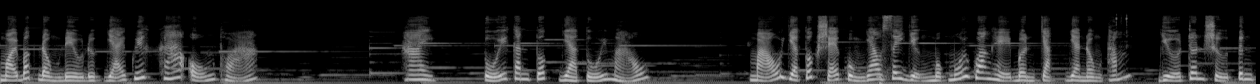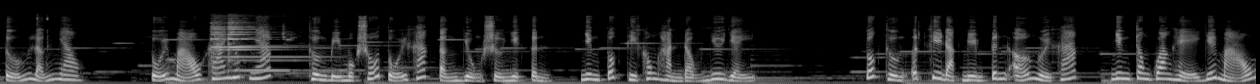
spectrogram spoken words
mọi bất đồng đều được giải quyết khá ổn thỏa 2. Tuổi canh tuất và tuổi mão Mão và Tuất sẽ cùng nhau xây dựng một mối quan hệ bền chặt và nồng thắm dựa trên sự tin tưởng lẫn nhau. Tuổi Mão khá nhút nhát, thường bị một số tuổi khác tận dụng sự nhiệt tình, nhưng Tuất thì không hành động như vậy. Tuất thường ít khi đặt niềm tin ở người khác, nhưng trong quan hệ với Mão,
